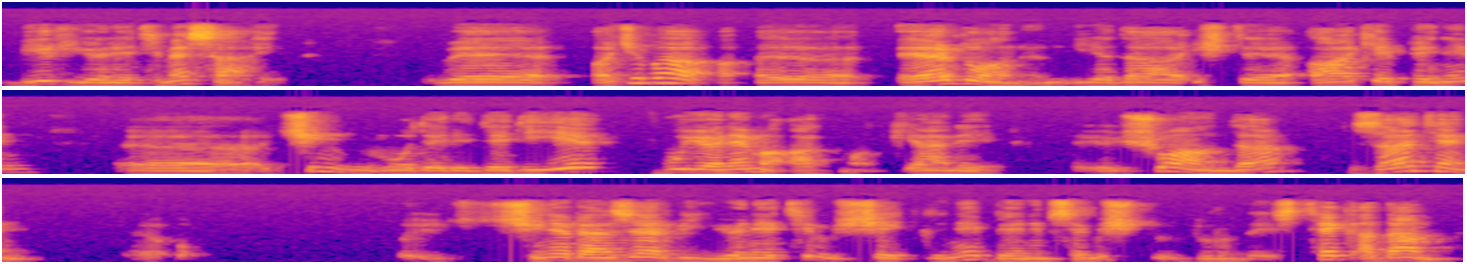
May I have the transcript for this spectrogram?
bir yönetime sahip. Ve acaba e, Erdoğan'ın ya da işte AKP'nin e, Çin modeli dediği bu yöne mi akmak? Yani e, şu anda zaten Çin'e benzer bir yönetim şeklini benimsemiş durumdayız. Tek adam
